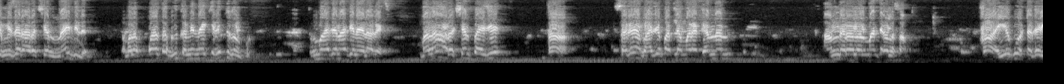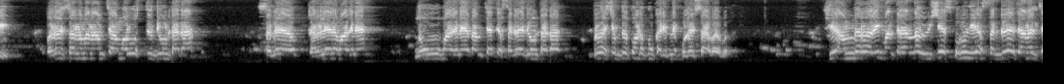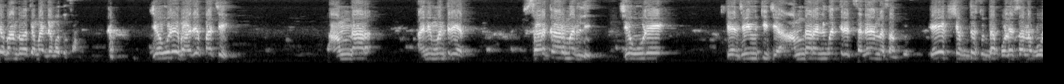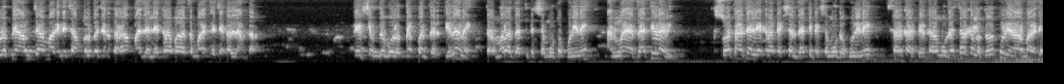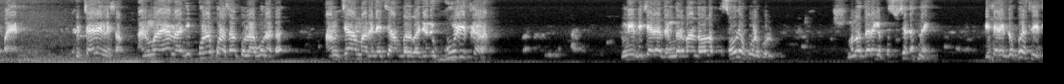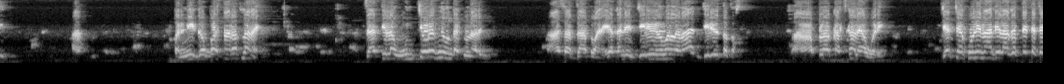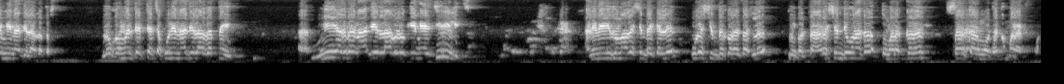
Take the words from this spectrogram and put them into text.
तुम्ही जर आरक्षण नाही दिलं तर मला पाच भूल कमी नाही केले तिथून पुढे. तुम्ही माझ्या नादी नाही लागायचं. मला आरक्षण पाहिजे. हा. सगळ्या भाजपातल्या मराठ्यांना आमदाराला आणि मंत्र्याला सांगतो. हा एक गोष्ट तरी फडणवीसांना म्हणा आमच्या आम्हाला वस्तू देऊन टाका. सगळ्या ठरलेल्या मागण्या नऊ मागण्या आमच्या त्या सगळ्या देऊन टाका. प्र शब्द तोंडातून काढत नाही फडणवीस साहेबाबद्दल हे आमदार आणि मंत्र्यांना विशेष करून या सगळ्या चॅनलच्या बांधवाच्या माध्यमातून सांग जेवढे भाजपाचे आमदार आणि मंत्री आहेत सरकारमधली जेवढे त्यांच्या युतीचे आमदार आणि मंत्री आहेत सगळ्यांना सांगतो. एक शब्द सुद्धा पोलिसांना बोलत नाही. आमच्या मागणीची अंमलबजावणी करा. माझ्या लेकरा बाळाचं मराठ्याच्या कल्याण करा. एक शब्द बोलत नाही पण जर दिलं नाही तर मला जातीपेक्षा मोठं कोणी नाही आणि माझ्या जातीला नाही स्वतःच्या लेकरापेक्षा जातीपेक्षा मोठं कोणी नाही. सरकार फिरकार मोठं सरकारला सुद्धा पुढे येणार मराठी पायाने. ते चॅलेंज नाही सांग आणि माया नादी पुन्हा पुन्हा सांगतो लागू नका. आमच्या मागण्याची अंमलबजावणी गुळीत करा. मी बिचाऱ्या धनगर बांधवाला फसवलं कोड कोड म्हणून जरा फसू शकत नाही. बिचारे गप्प असले ती. पण मी गप्प बसणारातला नाही. जातीला उंचीवरच नेऊन दाखवणार मी. असा जातो आणि एखादी जिरवी म्हणला ना जिरवीतच असत. आपला कचकाल आहे अवघड आहे. ज्याच्या कोणी नादी लागत नाही त्याच्या मी नादी लागत असतो. लोक म्हणतात त्याच्या कोणी नादी लागत नाही. हा, मी एकदा नादी लागलो की मी जिरिलीच आणि मी इथून मागे सिद्ध सिद्ध करायचं असलं तुम्ही फक्त आरक्षण देऊ नका तुम्हाला कळण सरकार मोठा का मराठा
